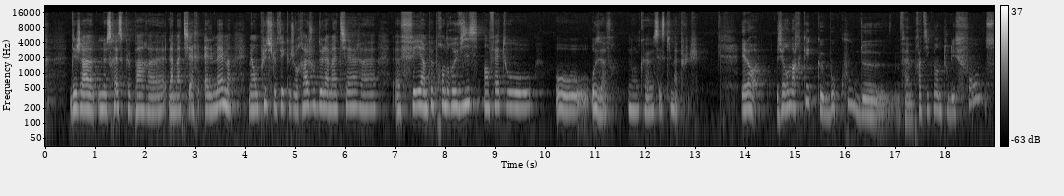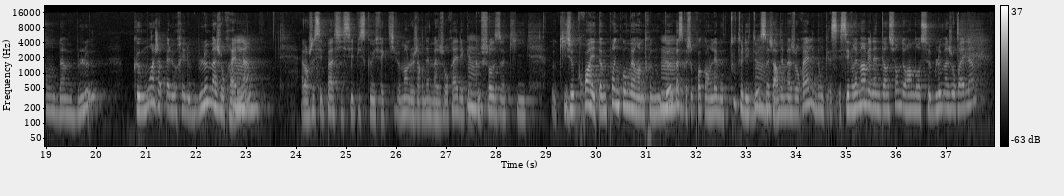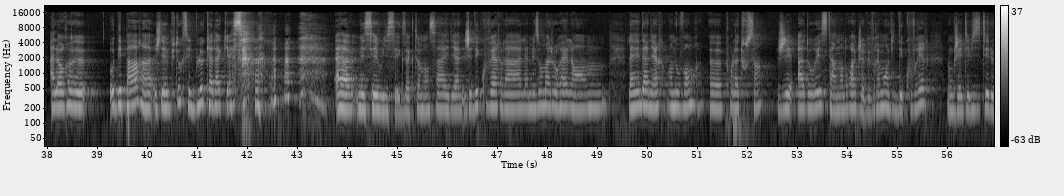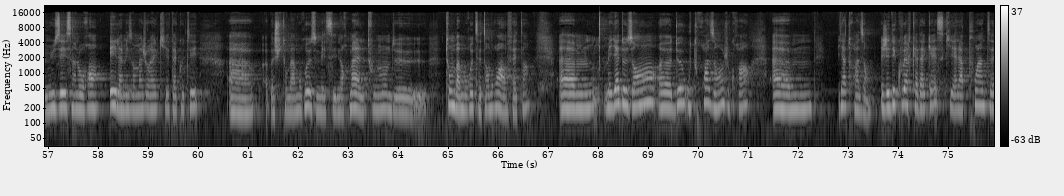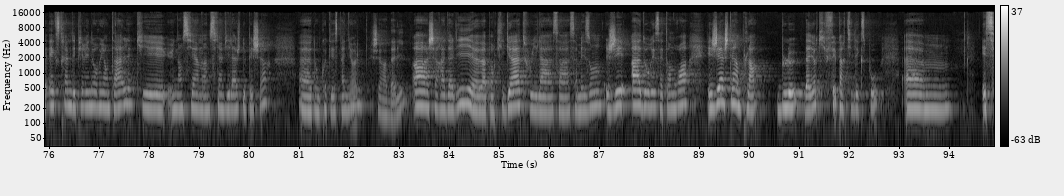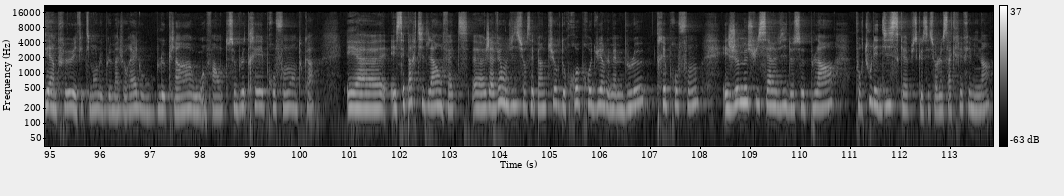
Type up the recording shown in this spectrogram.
Déjà, ne serait-ce que par euh, la matière elle-même, mais en plus le fait que je rajoute de la matière euh, fait un peu prendre vie en fait aux, aux, aux œuvres. Donc c'est ce qui m'a plu. Et alors, j'ai remarqué que beaucoup de. Enfin, pratiquement tous les fonds sont d'un bleu que moi j'appellerais le bleu majorel. Mm. Alors, je ne sais pas si c'est puisque effectivement le jardin majorel est quelque Mm. chose qui, qui, je crois, est un point commun entre nous deux, parce que je crois qu'on l'aime toutes les deux, ce jardin majorel. Donc, c'est c'est vraiment avec l'intention de rendre ce bleu majorel. Alors euh, au départ, hein, je dirais plutôt que c'est le bleu Cadaquès. Euh, mais c'est oui, c'est exactement ça, Eliane. J'ai découvert la, la maison Majorelle l'année dernière, en novembre, euh, pour la Toussaint. J'ai adoré. C'était un endroit que j'avais vraiment envie de découvrir. Donc j'ai été visiter le musée Saint-Laurent et la maison Majorelle qui est à côté. Euh, bah, je suis tombée amoureuse, mais c'est normal. Tout le monde euh, tombe amoureux de cet endroit en fait. hein. Euh, mais il y a deux ans, euh, deux ou trois ans, je crois. Il y a trois ans. J'ai découvert Cadaqués, qui est à la pointe extrême des Pyrénées-Orientales, qui est une ancienne, un ancien village de pêcheurs, euh, donc côté espagnol. Cher Adali. Ah, cher Adali, euh, à Portligat, où il a sa, sa maison. J'ai adoré cet endroit et j'ai acheté un plat bleu, d'ailleurs qui fait partie de l'expo, Euh, et c'est un peu effectivement le bleu majorel ou bleu clin, ou enfin ce bleu très profond en tout cas. Et, euh, et c'est parti de là en fait. Euh, J'avais envie sur ces peintures de reproduire le même bleu très profond. Et je me suis servi de ce plat pour tous les disques, puisque c'est sur le sacré féminin,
